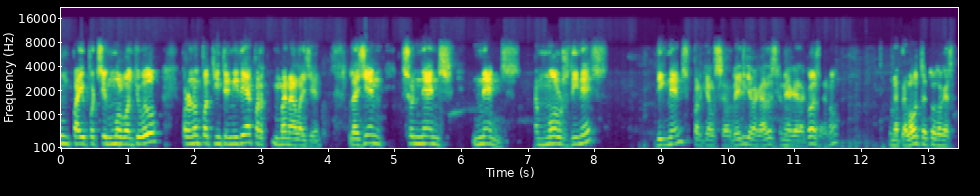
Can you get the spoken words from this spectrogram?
un paio pot ser molt bon jugador, però no en pot tindre ni idea per manar la gent. La gent són nens, nens amb molts diners, dic nens perquè el cervell a vegades que no hi ha gaire cosa, no? una pelota, tot aquest.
